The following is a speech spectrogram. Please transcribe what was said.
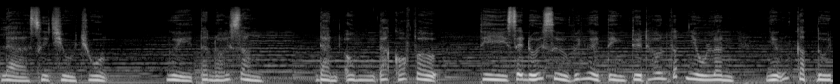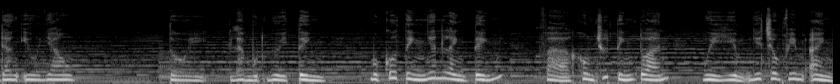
là sự chiều chuộng. Người ta nói rằng đàn ông đã có vợ thì sẽ đối xử với người tình tuyệt hơn gấp nhiều lần những cặp đôi đang yêu nhau. Tôi là một người tình, một cô tình nhân lành tính và không chút tính toán, nguy hiểm như trong phim ảnh.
